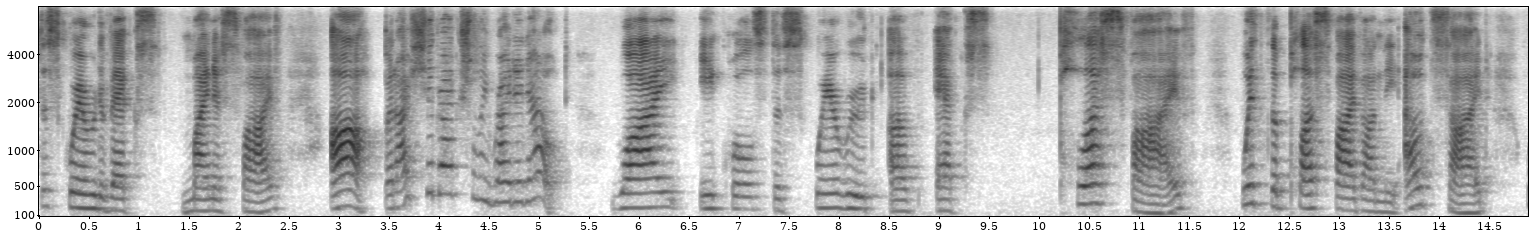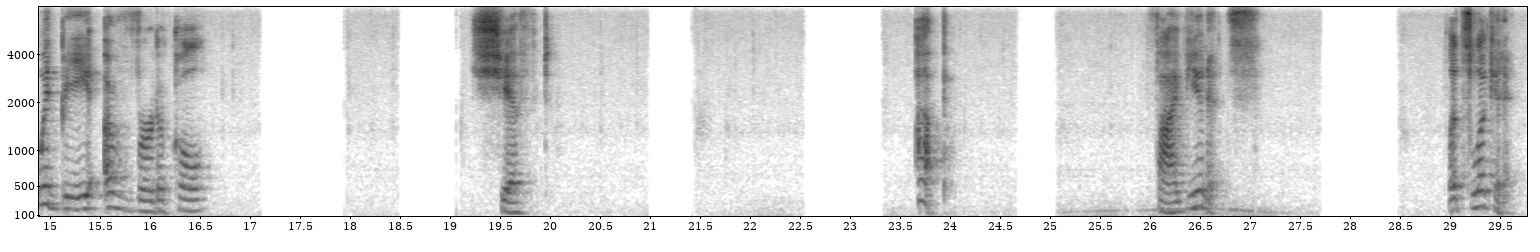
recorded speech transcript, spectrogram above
the square root of x minus five. Ah, but I should actually write it out y equals the square root of x plus 5, with the plus 5 on the outside, would be a vertical shift up 5 units. Let's look at it.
